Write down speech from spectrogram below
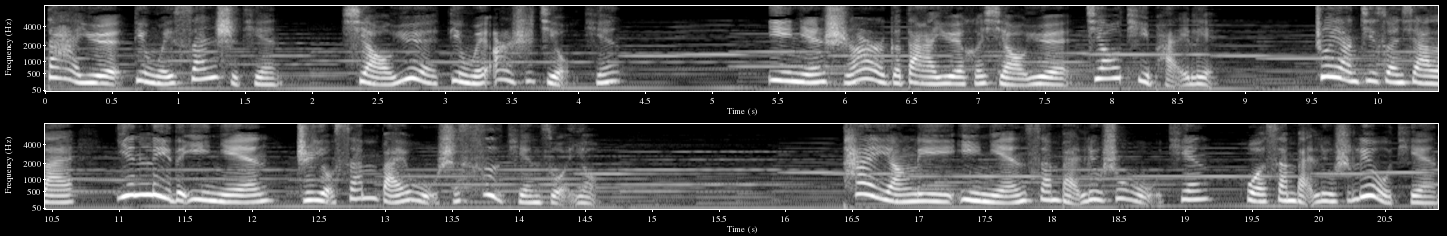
大月定为三十天，小月定为二十九天。一年十二个大月和小月交替排列，这样计算下来，阴历的一年只有三百五十四天左右。太阳历一年三百六十五天或三百六十六天，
